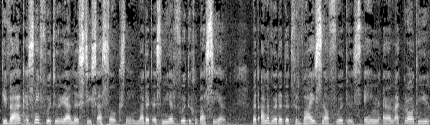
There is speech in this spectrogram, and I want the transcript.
Die werk is nie fotorealisties as sulks nie, maar dit is meer fotogebaseerd. Met ander woorde, dit verwys na fotos en ehm um, ek praat hier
